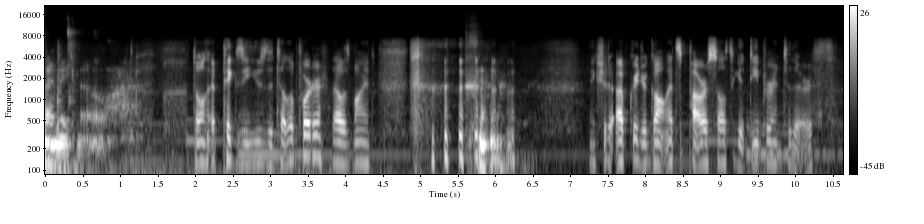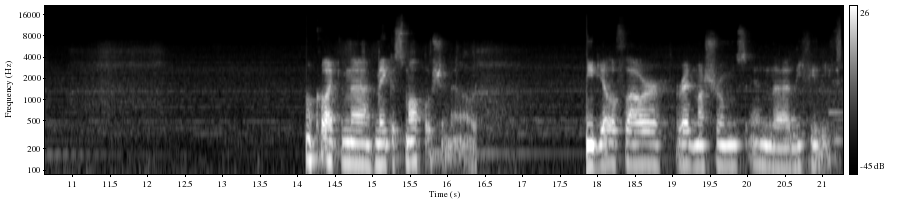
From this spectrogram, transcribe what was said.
I make now. Don't let Pigsy use the teleporter. That was mine. Make sure to upgrade your gauntlet's power cells to get deeper into the earth. Oh, cool. I can uh, make a small potion now. Need yellow flower, red mushrooms, and uh, leafy leaves.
